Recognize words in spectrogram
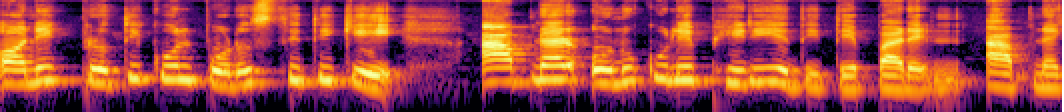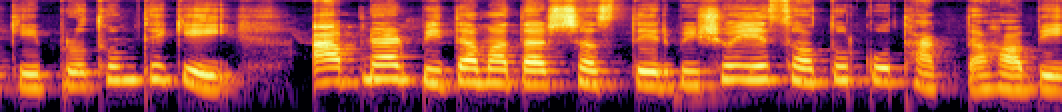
অনেক প্রতিকূল পরিস্থিতিকে আপনার অনুকূলে ফিরিয়ে দিতে পারেন। আপনাকে প্রথম থেকেই আপনার পিতামাতার স্বাস্থ্যের বিষয়ে সতর্ক থাকতে হবে।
